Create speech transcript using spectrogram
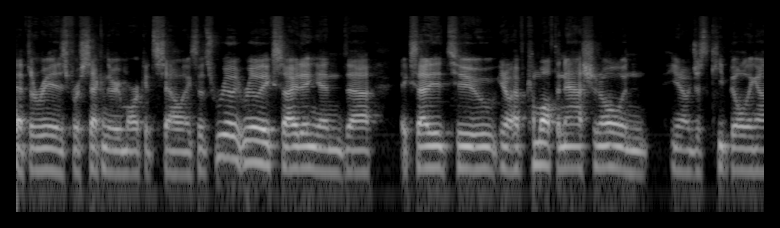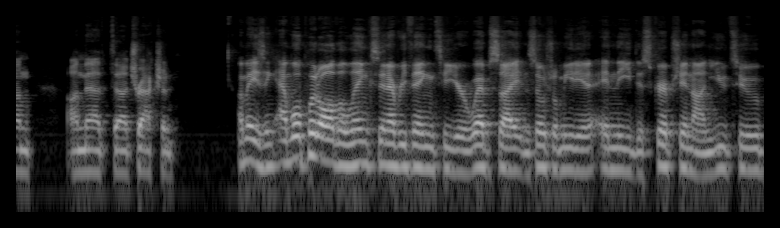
that there is for secondary market selling. So it's really, really exciting and uh, excited to you know have come off the national and you know just keep building on on that uh, traction. Amazing. And we'll put all the links and everything to your website and social media in the description on YouTube.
